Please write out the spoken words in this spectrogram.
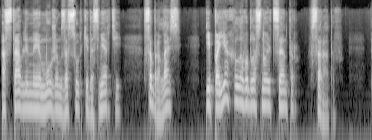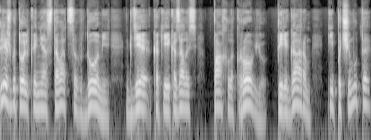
оставленные мужем за сутки до смерти, собралась и поехала в областной центр, в Саратов. Лишь бы только не оставаться в доме, где, как ей казалось, пахло кровью, перегаром и почему-то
